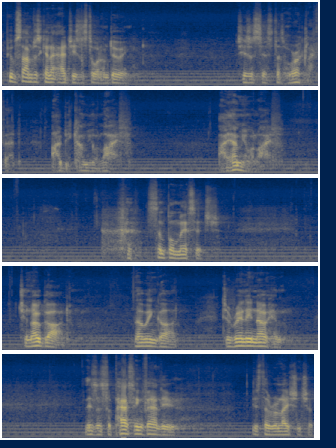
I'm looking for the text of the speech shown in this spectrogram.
People say, I'm just going to add Jesus to what I'm doing. Jesus says, it doesn't work like that. I become your life. I am your life. Simple message. To know God, knowing God, to really know Him, there's a surpassing value is the relationship.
